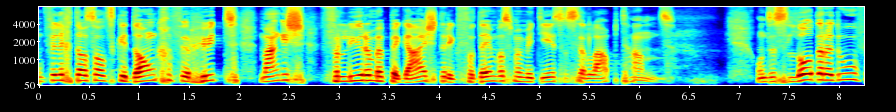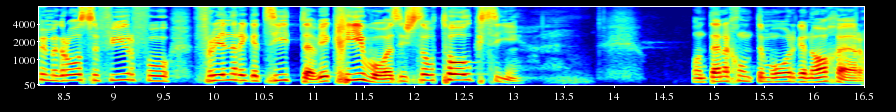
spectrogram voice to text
Und vielleicht das als Gedanke für heute. Manchmal verlieren wir die Begeisterung von dem, was wir mit Jesus erlebt haben. Und es lodert auf in einem grossen Feuer von früheren Zeiten, wie Kivo. Es war so toll. Gewesen. Und dann kommt der Morgen nachher.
